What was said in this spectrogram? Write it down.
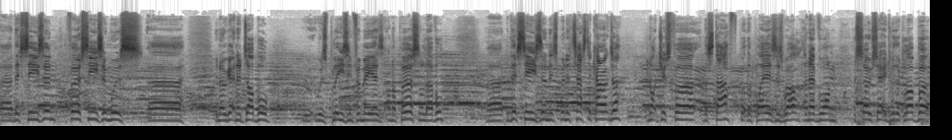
uh, this season. First season was, uh, you know, getting a double was pleasing for me as on a personal level. Uh, but this season it's been a test of character. Not just for the staff, but the players as well, and everyone associated with the club. But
